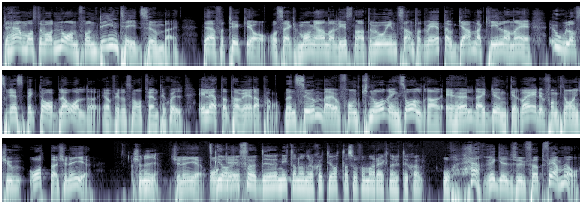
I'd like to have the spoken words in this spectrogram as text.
Det här måste vara någon från din tid Sundberg. Därför tycker jag, och säkert många andra lyssnare, att det vore intressant att veta hur gamla killarna är. Olofs respektabla ålder, jag fyller snart 57, är lätt att ta reda på. Men Sundberg och från Knorrings åldrar är höljda i dunkel. Vad är du från Knorring? 28, 29? 29. 29? Och, Jag är eh, född eh, 1978 så får man räkna ut det själv. Åh herregud, så du är 45 år?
